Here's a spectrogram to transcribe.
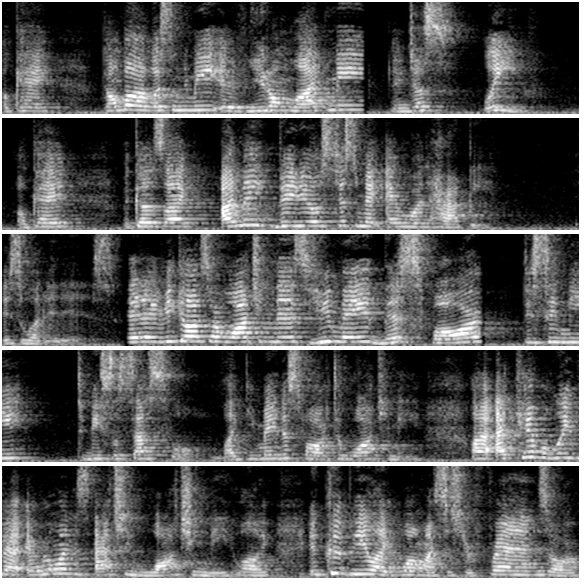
okay? Don't bother listening to me if you don't like me and just leave, okay? Because like, I make videos just to make everyone happy, is what it is. And if you guys are watching this, you made this far to see me to be successful. Like you made this far to watch me. Like, I can't believe that everyone is actually watching me. Like it could be like one of my sister friends or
